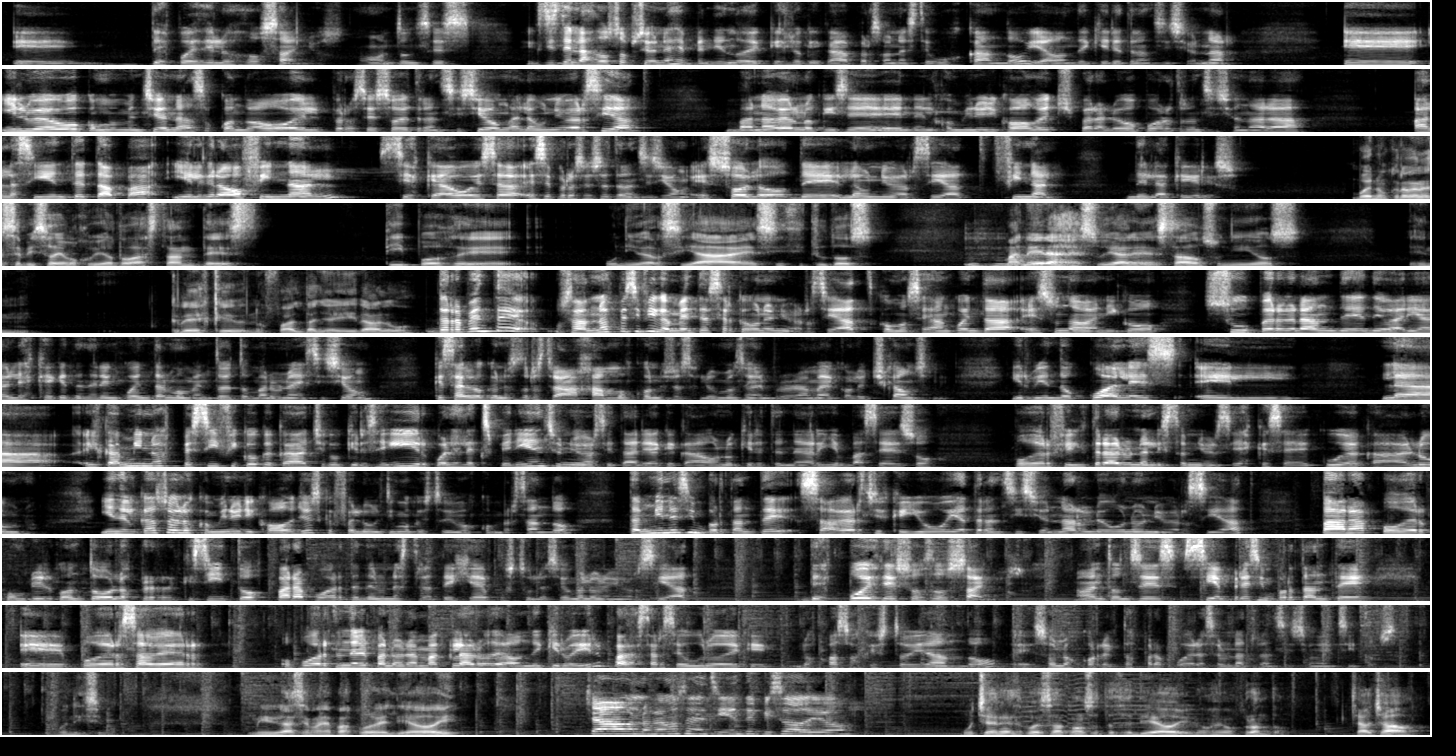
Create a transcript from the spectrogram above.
eh, después de los dos años. Entonces, existen las dos opciones dependiendo de qué es lo que cada persona esté buscando y a dónde quiere transicionar. Eh, y luego, como mencionas, cuando hago el proceso de transición a la universidad, van a ver lo que hice en el Community College para luego poder transicionar a, a la siguiente etapa y el grado final, si es que hago esa, ese proceso de transición, es solo de la universidad final de la que egreso. Bueno, creo que en este episodio hemos cubierto bastantes tipos de universidades, institutos, maneras de estudiar en Estados Unidos. ¿Crees que nos falta añadir algo? De repente, o sea, no específicamente acerca de una universidad, como se dan cuenta, es un abanico súper grande de variables que hay que tener en cuenta al momento de tomar una decisión, que es algo que nosotros trabajamos con nuestros alumnos en el programa de College Counseling, ir viendo cuál es el, la, el camino específico que cada chico quiere seguir, cuál es la experiencia universitaria que cada uno quiere tener y en base a eso poder filtrar una lista de universidades que se adecue a cada alumno. Y en el caso de los community colleges, que fue lo último que estuvimos conversando, también es importante saber si es que yo voy a transicionar luego a una universidad para poder cumplir con todos los prerequisitos, para poder tener una estrategia de postulación a la universidad después de esos dos años. ¿no? Entonces, siempre es importante eh, poder saber o poder tener el panorama claro de a dónde quiero ir para estar seguro de que los pasos que estoy dando eh, son los correctos para poder hacer una transición exitosa. Buenísimo. Mil gracias, María Paz, por el día de hoy. Chao, nos vemos en el siguiente episodio. Muchas gracias por estar con nosotros el día de hoy. Nos vemos pronto. Chao, chao.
